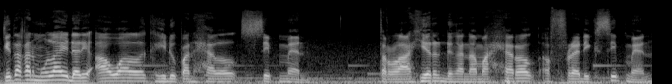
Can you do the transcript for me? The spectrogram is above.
Kita akan mulai dari awal kehidupan Harold Shipman. Terlahir dengan nama Harold Frederick Shipman,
